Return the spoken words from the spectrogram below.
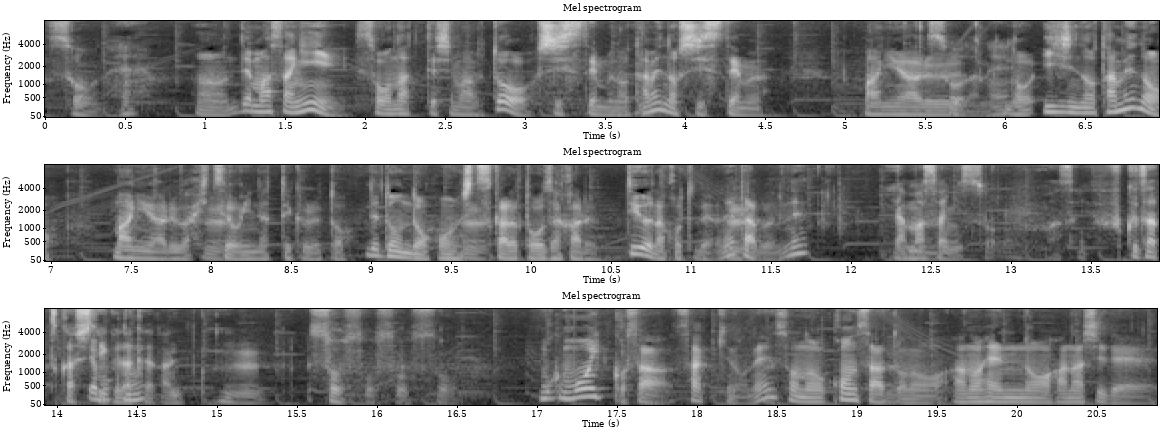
そうね。うん、でまさにそうなってしまうとシステムのためのシステムマニュアルの維持のためのマニュアルが必要になってくると、でどんどん本質から遠ざかるっていうようなことだよね、多分ね。いやまさにそう。まさに複雑化していくだけだから、うん、そうそうそうそう。僕もう一個ささっきのねそのコンサートのあの辺の話で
